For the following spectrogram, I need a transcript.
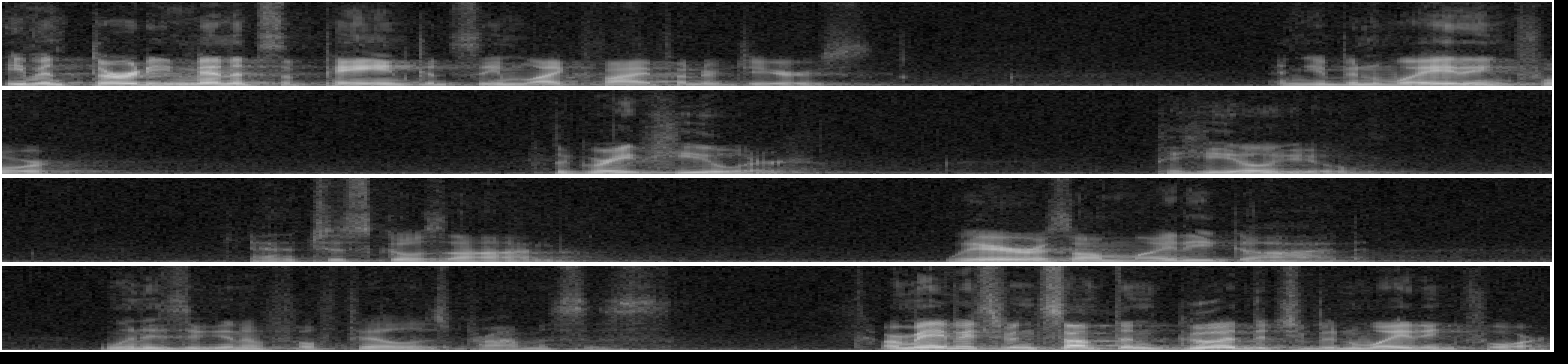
Even 30 minutes of pain can seem like 500 years. And you've been waiting for the great healer to heal you. And it just goes on. Where is Almighty God? When is He going to fulfill His promises? Or maybe it's been something good that you've been waiting for.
